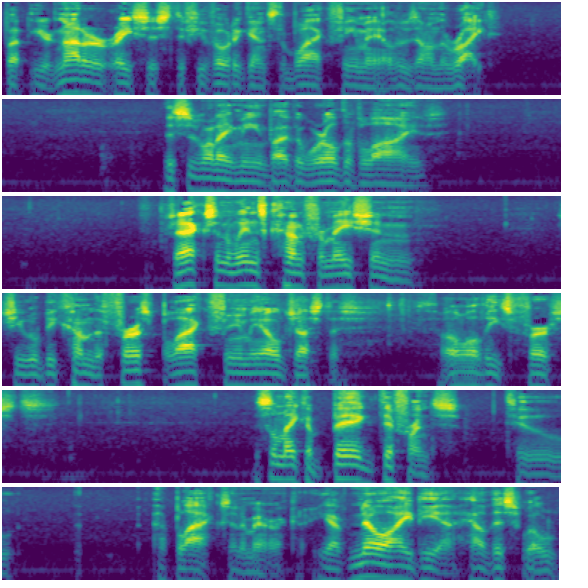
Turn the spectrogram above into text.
but you're not a racist if you vote against the black female who's on the right. This is what I mean by the world of lies. Jackson wins confirmation. She will become the first black female justice. All these firsts. This will make a big difference to uh, blacks in America. You have no idea how this will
